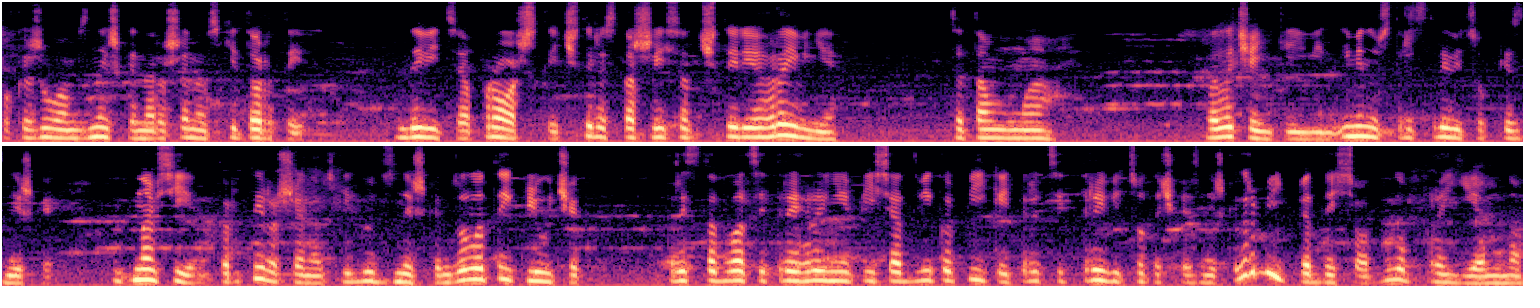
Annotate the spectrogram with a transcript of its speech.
покажу вам знижки на рошеновські торти. Дивіться, пражський 464 гривні. Це там е, величенький він. І мінус 33% знижки. От На всі торти рошеновські йдуть знижки. Золотий ключик 323 гривні 52 копійки і 33% знижки. Зробіть 50, було б приємно.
